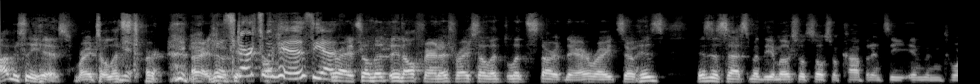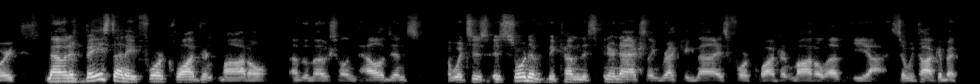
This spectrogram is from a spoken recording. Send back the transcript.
obviously his. Right, so let's yeah. start. All right, he okay. starts with his. Yeah. Right. So let, in all fairness, right. So let let's start there. Right. So his his assessment, the emotional social competency inventory. Now, it is based on a four quadrant model of emotional intelligence, which is, is sort of become this internationally recognized four quadrant model of EI. So we talk about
